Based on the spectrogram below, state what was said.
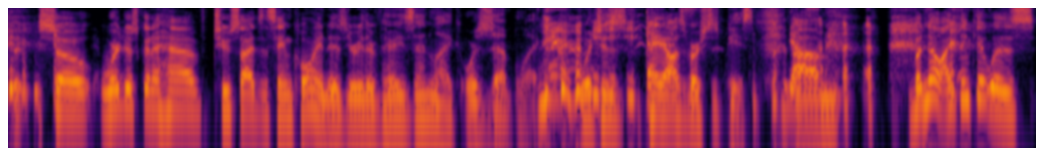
Uh, so we're just gonna have two sides of the same coin: is you're either very zen like or zeb like, which is Yes. chaos versus peace. Yes. Um, but no, I think it was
